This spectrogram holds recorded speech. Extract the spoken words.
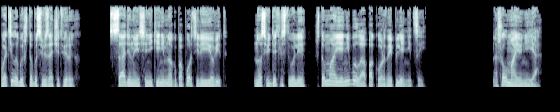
хватило бы, чтобы связать четверых. Ссадины и синяки немного попортили ее вид, но свидетельствовали, что Майя не была покорной пленницей. Нашел Майю не я.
